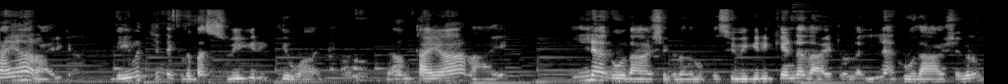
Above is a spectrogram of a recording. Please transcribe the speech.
തയ്യാറായിരിക്കണം. ദൈവത്തിന്റെ കൃപ സ്വീകരിക്കുവാൻ നാം തയ്യാറായി എല്ലാ കൂതാശകളും നമുക്ക് സ്വീകരിക്കേണ്ടതായിട്ടുള്ള എല്ലാ കൂതാശകളും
